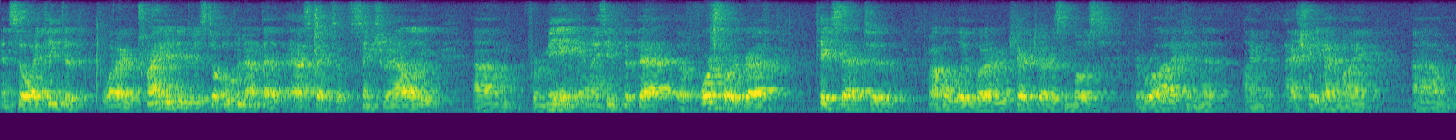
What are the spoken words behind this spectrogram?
And so I think that what I'm trying to do is to open up that aspect of sensuality um, for me. And I think that that the photograph takes that to probably what I would characterize as the most erotic in that I actually have my um,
